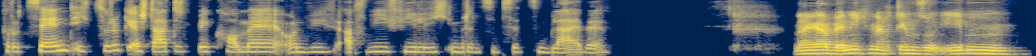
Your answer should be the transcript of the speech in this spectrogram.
Prozent ich zurückerstattet bekomme und wie, auf wie viel ich im Prinzip sitzen bleibe. Naja, wenn ich nach dem soeben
